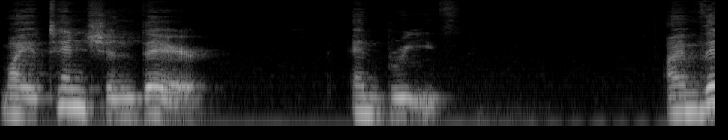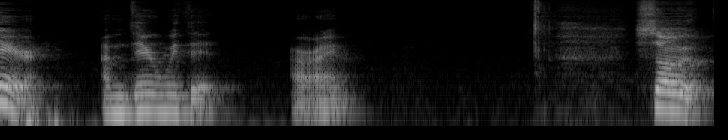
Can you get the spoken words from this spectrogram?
my attention there and breathe. I'm there. I'm there with it. All right. So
